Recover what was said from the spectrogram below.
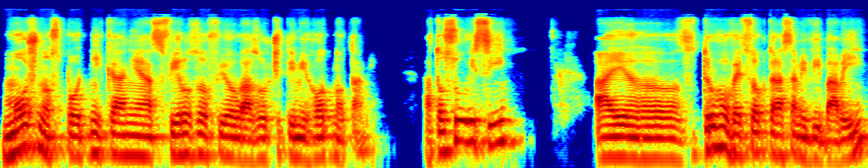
možnosť podnikania s filozofiou a s určitými hodnotami. A to súvisí aj e, s druhou vecou, ktorá sa mi vybaví,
